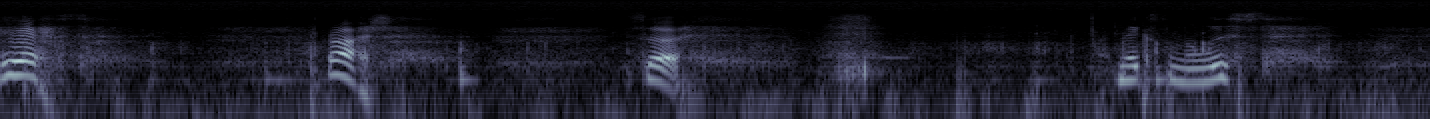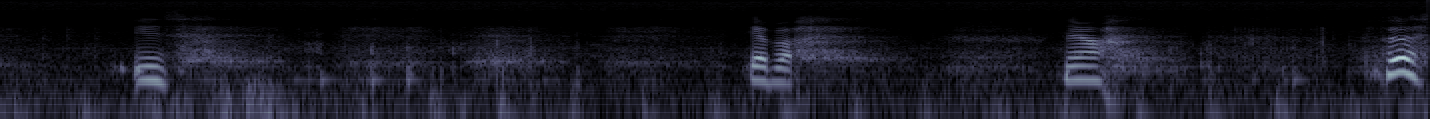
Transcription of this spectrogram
Yes. Right. So, next on the list is Yabba. Now, first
